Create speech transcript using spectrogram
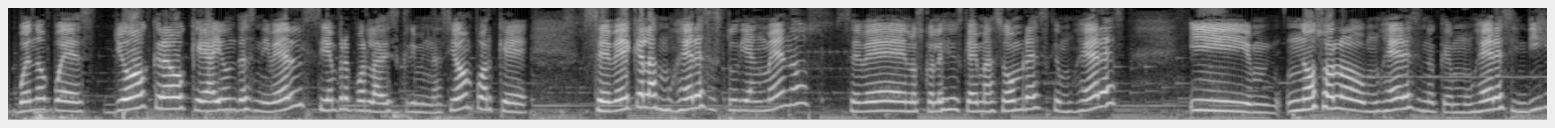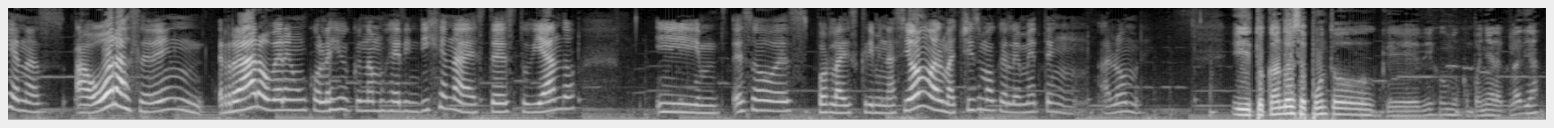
Bueno, pues yo creo que hay un desnivel siempre por la discriminación porque se ve que las mujeres estudian menos, se ve en los colegios que hay más hombres que mujeres y mm, no solo mujeres, sino que mujeres indígenas ahora se ven raro ver en un colegio que una mujer indígena esté estudiando y eso es por la discriminación o el machismo que le meten al hombre. Y tocando ese punto que dijo mi compañera Claudia,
